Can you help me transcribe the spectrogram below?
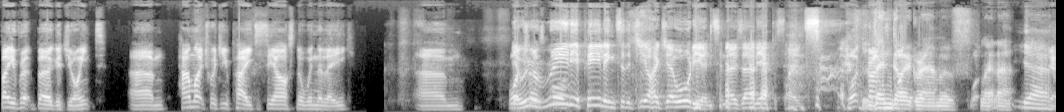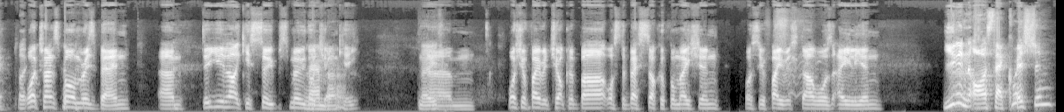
favorite burger joint. Um, how much would you pay to see Arsenal win the league? Um, Yeah, what we were really appealing to the GI Joe audience in those early episodes. what The trans- Venn diagram of like that. Yeah, Yeah. like- What transformer is Ben? Um, do you like your soup smooth or chunky? Smooth. Um, what's your favourite chocolate bar? What's the best soccer formation? What's your favourite Star Wars alien? You didn't ask that question.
